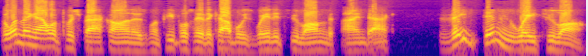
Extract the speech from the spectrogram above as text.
The one thing I would push back on is when people say the Cowboys waited too long to sign Dak. They didn't wait too long.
